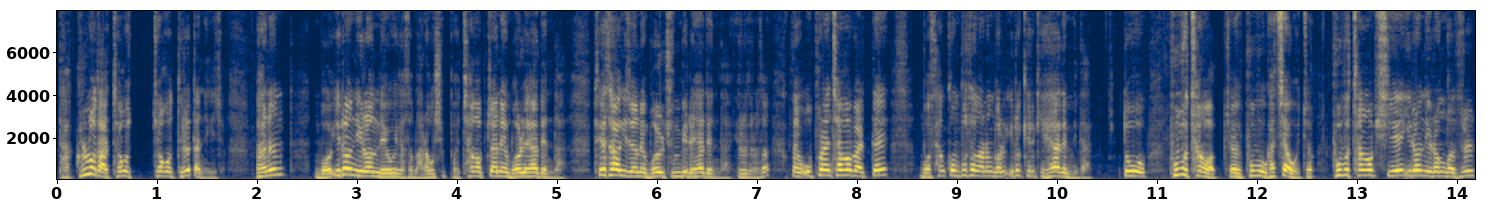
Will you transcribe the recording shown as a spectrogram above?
다 글로 다 적어 적어 드렸다는 얘기죠. 나는 뭐 이런 이런 내용에 대해서 말하고 싶어요. 창업 전에 뭘 해야 된다. 퇴사하기 전에 뭘 준비를 해야 된다. 예를 들어서 그다음에 오프라인 창업할 때 뭐 상권 분석하는 걸 이렇게 이렇게 해야 됩니다. 또 부부 창업, 저희 부부 같이 하고 있죠. 부부 창업 시에 이런 이런 것을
